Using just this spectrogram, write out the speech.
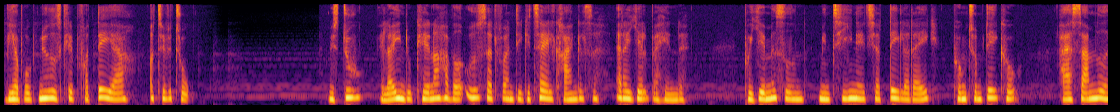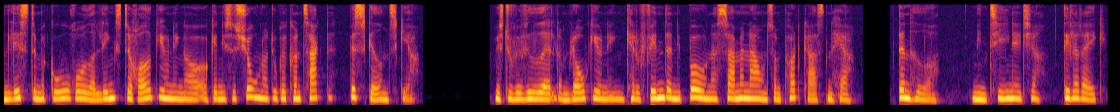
Vi har brugt nyhedsklip fra DR og TV2. Hvis du eller en du kender har været udsat for en digital krænkelse, er der hjælp at hente. På hjemmesiden min teenager deler der ikke.dk har jeg samlet en liste med gode råd og links til rådgivninger og organisationer, du kan kontakte, hvis skaden sker. Hvis du vil vide alt om lovgivningen, kan du finde den i bogen af samme navn som podcasten her. Den hedder Min teenager deler der ikke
